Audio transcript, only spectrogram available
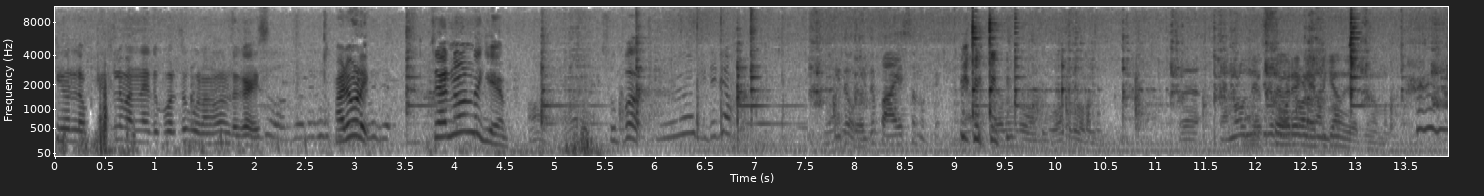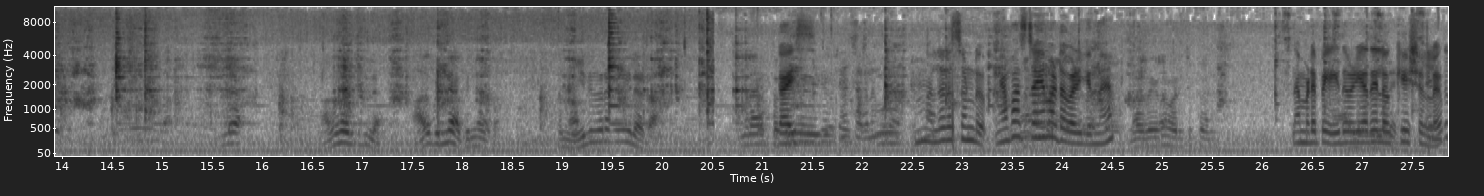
ഈ ഒരു ലൊക്കേഷനിൽ വന്ന ഇതുപോലത്തെ ഗുണങ്ങളുണ്ട് ഗൈസ് അടിപൊളി ചേട്ടനുണ്ടൊക്കെയാ സൂപ്പർ ഇത് പായസമൊക്കെ കേൾപ്പിക്കാന്ന് വിചാരിച്ചു നമ്മൾ അത് കഴിച്ചില്ല അത് പിന്നെ പിന്നെ മീൻ വരെ കഴിയില്ല കേട്ടാ. ഗൈസ് നല്ല രസമുണ്ട്. ഞാൻ ഫസ്റ്റ് ടൈം ആട്ടോ കഴിക്കുന്നത് നമ്മുടെ പെയ്ത് ഒഴിയാതെ ലൊക്കേഷനിൽ ഇത്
